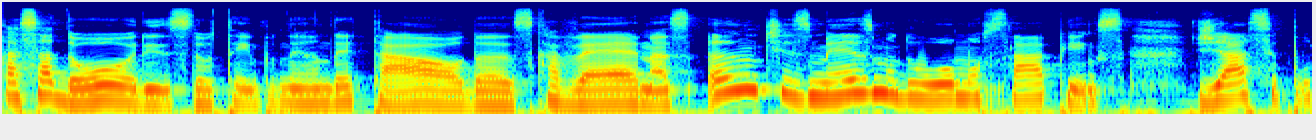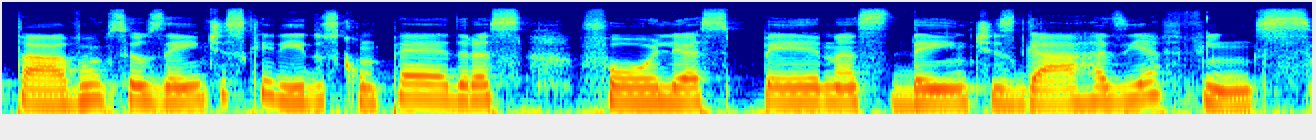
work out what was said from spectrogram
caçadores do tempo neandertal, das cavernas, antes mesmo do Homo sapiens, já sepultavam seus entes queridos com pedras, folhas, penas, dentes, garras e afins.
